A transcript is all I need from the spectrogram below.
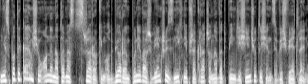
Nie spotykają się one natomiast z szerokim odbiorem, ponieważ większość z nich nie przekracza nawet 50 tysięcy wyświetleń.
